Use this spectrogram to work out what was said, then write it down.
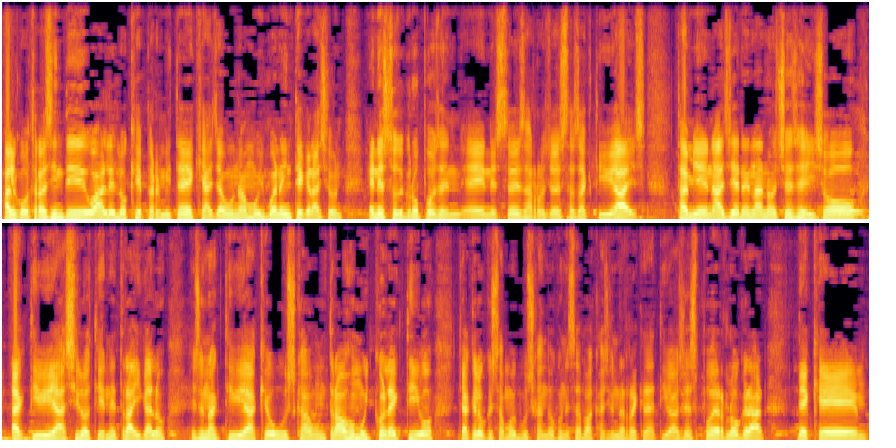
algo otras individuales, lo que permite de que haya una muy buena integración en estos grupos, en, este desarrollo de estas actividades. También ayer en la noche se hizo la actividad Si lo tiene, tráigalo. Es una actividad que busca un trabajo muy colectivo, ya que lo que estamos buscando con estas vacaciones recreativas es poder lograr de que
